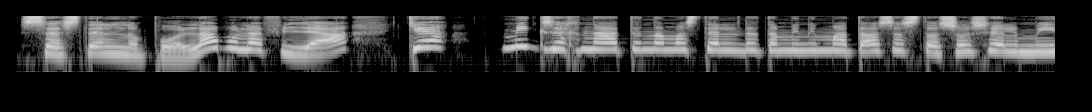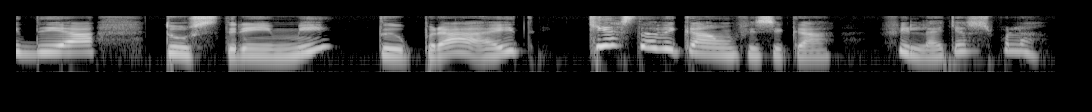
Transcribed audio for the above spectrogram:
Σας στέλνω πολλά πολλά φιλιά και μην ξεχνάτε να μας στέλνετε τα μηνύματά σας στα social media του Streamy, του Pride και στα δικά μου φυσικά. Φιλάκια σας πολλά!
